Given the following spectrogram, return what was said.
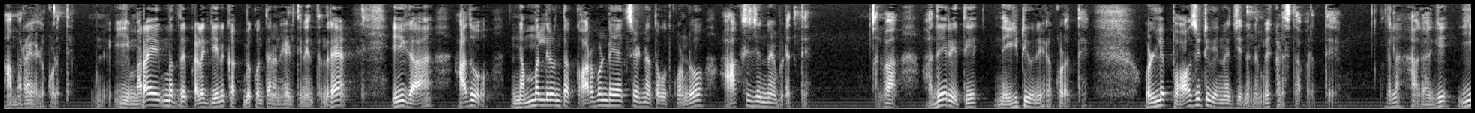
ಆ ಮರ ಹೇಳ್ಕೊಳುತ್ತೆ ಈ ಮರ ಮತ್ತು ಕೆಳಗೆ ಏನಕ್ಕೆ ಹಾಕಬೇಕು ಅಂತ ನಾನು ಹೇಳ್ತೀನಿ ಅಂತಂದರೆ, ಈಗ ಅದು ನಮ್ಮಲ್ಲಿರುವಂಥ ಕಾರ್ಬನ್ ಡೈಆಕ್ಸೈಡ್ನ ತೆಗೆದುಕೊಂಡು ಆಕ್ಸಿಜನ್ನ ಬಿಡುತ್ತೆ. ಅಲ್ವಾ? ಅದೇ ರೀತಿ ನೆಗೆಟಿವ್ನ ಹೇಳ್ಕೊಳ್ಳುತ್ತೆ ಒಳ್ಳೆ ಪಾಸಿಟಿವ್ ಎನರ್ಜಿನ ನಮಗೆ ಕಳಿಸ್ತಾ ಬರುತ್ತೆ. ಅದಲ್ಲ ಹಾಗಾಗಿ ಈ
